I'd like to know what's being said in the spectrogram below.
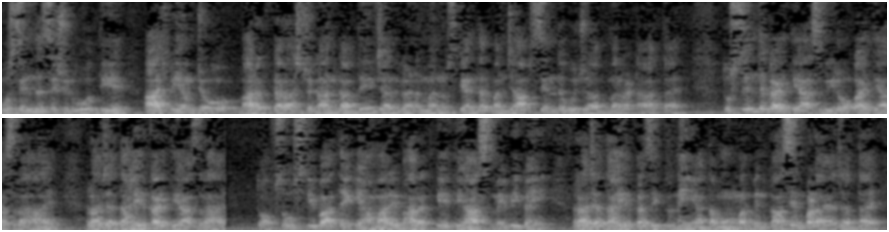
वो सिंध से शुरू होती है। आज भी हम जो भारत का राष्ट्रगान गाते हैं जन गण मन, उसके अंदर पंजाब, सिंध, गुजरात, मराठा आता है। तो सिंध का इतिहास, वीरों का इतिहास रहा है, राजा दाहिर का इतिहास रहा है। तो अफसोस की बात है कि हमारे भारत के इतिहास में भी कहीं राजा दाहिर का ज़िक्र नहीं आता। मोहम्मद बिन कासिम पढ़ाया जाता है,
